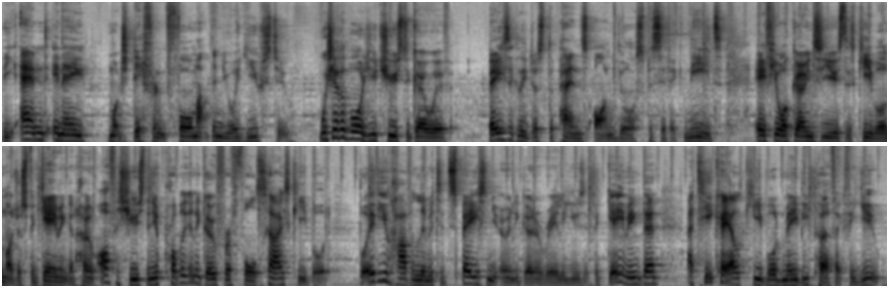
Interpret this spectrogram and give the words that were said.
the end in a much different format than you are used to. Whichever board you choose to go with basically just depends on your specific needs. If you're going to use this keyboard not just for gaming and home office use, then you're probably going to go for a full size keyboard. But if you have limited space and you're only going to really use it for gaming, then a TKL keyboard may be perfect for you.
